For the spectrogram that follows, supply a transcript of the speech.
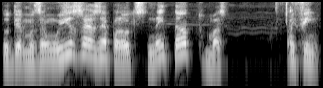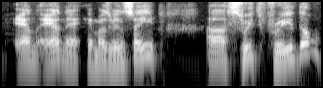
do Demons and Wizards, né? Para outros nem tanto, mas enfim, é, é, né? é mais ou menos isso aí uh, Sweet Freedom,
